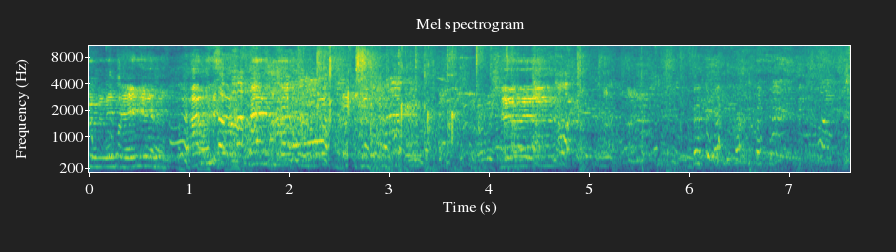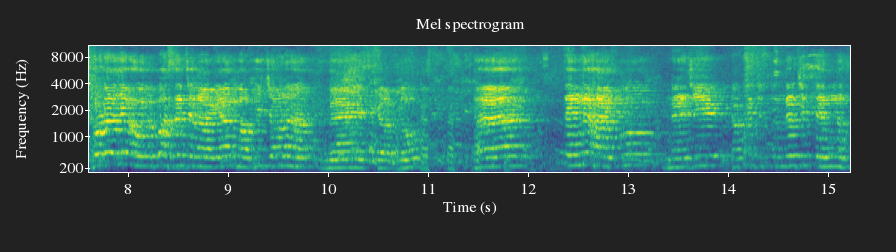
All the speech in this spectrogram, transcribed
ਮੰਨਣੀ ਚਾਹੀਦੀ ਹੈ। ਜੀ ਹਾਂਜੀ ਸਰ ਥੋੜਾ ਜਿਹਾ ਹੋਰ ਪਾਸੇ ਚਲਾ ਗਿਆ ਮਾਫੀ ਚਾਹਣਾ ਮੈਂ ਇਸ ਗੱਲ ਤੋਂ। ਤਿੰਨ ਹਾਈਕੂ ਨੇ ਜੀ, ਡਾਕਟਰ ਜਸਵਿੰਦਰ ਜੀ ਤਿੰਨ।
